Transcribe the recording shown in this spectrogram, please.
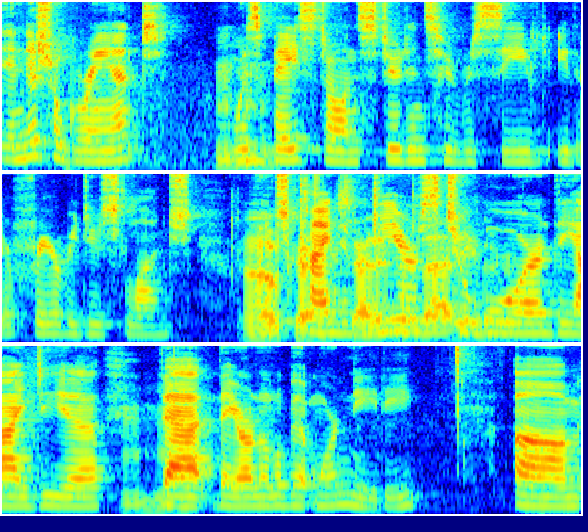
The initial grant was based on students who received either free or reduced lunch, which Okay, kind I of didn't know gears that either. toward the idea that they are a little bit more needy. Um,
